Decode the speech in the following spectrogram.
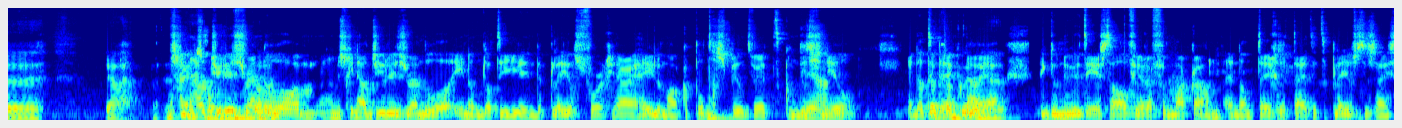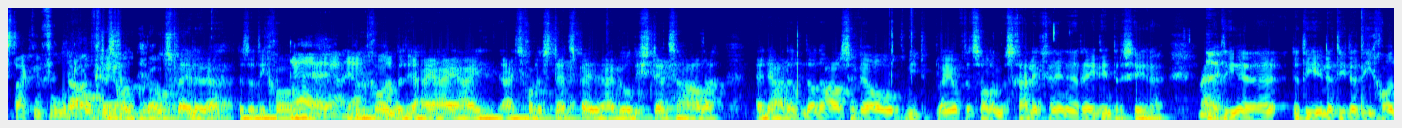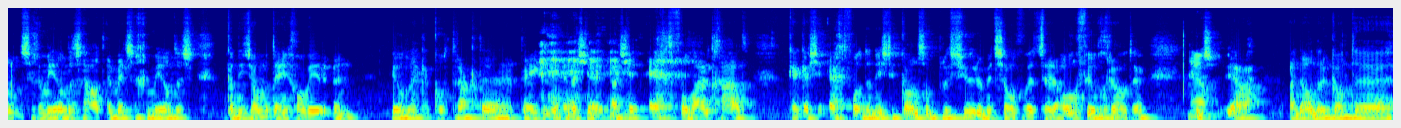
ja, misschien, houdt Julius Randle wel, misschien houdt Julius Randle wel in omdat hij in de playoffs vorig jaar helemaal kapot gespeeld werd, conditioneel. En dat, hij denkt, nou ja, ik doe nu het eerste half jaar even mak aan. En dan tegen de tijd dat de playoffs te zijn, sta ik weer volle ja, bak. Of het is gewoon een broodspeler, hè? Dus dat hij gewoon... Ja, ja, ja. gewoon, hij, hij, hij, hij is gewoon een statspeler. Hij wil die stats halen. En ja, dan, dan halen ze wel of niet de play-off. Dat zal hem waarschijnlijk geen ene reet interesseren. Dat, hij, uh, dat, hij, dat, hij, dat hij gewoon zijn gemiddeldes haalt. En met zijn gemiddeldes kan hij zo meteen gewoon weer een heel lekker contract uh, tekenen. En als je, als je echt voluit gaat, kijk, als je echt vol, dan is de kans op blessure met zoveel wedstrijden ook veel groter. Dus ja, aan de andere kant, uh,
